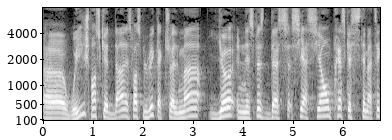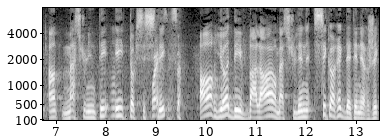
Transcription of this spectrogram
Euh, oui, je pense que dans l'espace public actuellement, il y a une espèce d'association presque systématique entre masculinité et toxicité. Ouais, ça. Or, il y a des valeurs masculines. C'est correct d'être énergique,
